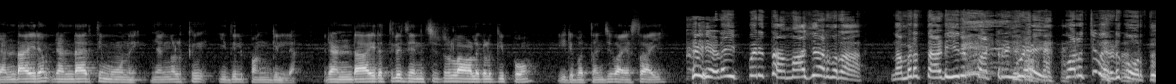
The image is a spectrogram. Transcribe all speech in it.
രണ്ടായിരം രണ്ടായിരത്തി മൂന്ന് ഞങ്ങൾക്ക് ഇതിൽ പങ്കില്ല. രണ്ടായിരത്തിൽ ജനിച്ചിട്ടുള്ള ആളുകൾക്ക് ഇപ്പോ ഇരുപത്തഞ്ച് വയസ്സായി. എടാ ഇപ്പൊ ഒരു തമാശ നടന്നടാ. നമ്മുടെ തടിയിലും പട്ടരും കൂടെ കുറച്ചു പേരുടെ കോർത്ത്.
